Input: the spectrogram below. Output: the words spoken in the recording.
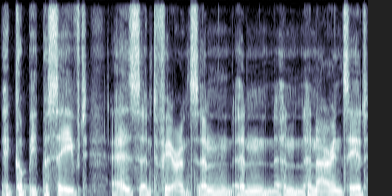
it could be perceived as interference in, in, in, in RNZ.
